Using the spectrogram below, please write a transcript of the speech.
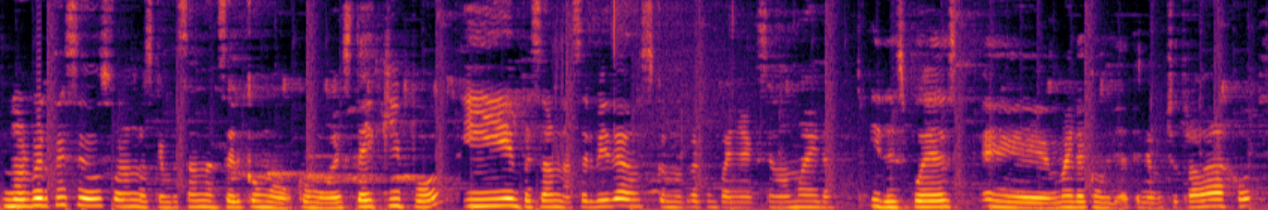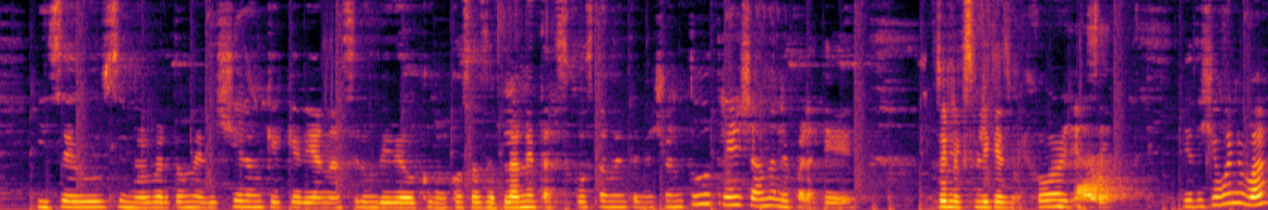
Norberto y Zeus fueron los que empezaron a hacer como, como este equipo y empezaron a hacer videos con otra compañía que se llama Mayra. Y después eh, Mayra como ya tenía mucho trabajo y Zeus y Norberto me dijeron que querían hacer un video con cosas de planetas. Justamente me dijeron, tú Trish, ándale para que tú le expliques mejor y así. Y dije, bueno, va.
